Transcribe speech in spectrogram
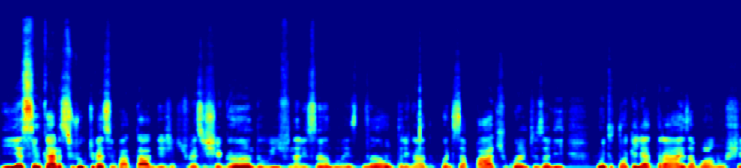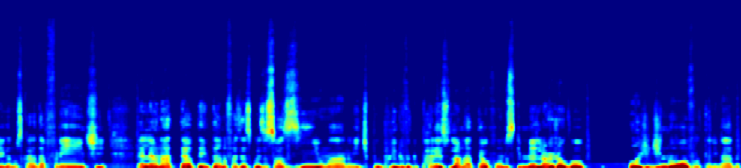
E assim, cara, se o jogo tivesse empatado e a gente tivesse chegando e finalizando, mas não, tá ligado? O Corinthians apático, o ali, muito toque ali atrás, a bola não chega nos caras da frente, é Leonatel tentando fazer as coisas sozinho, mano. E tipo, por incrível que pareça, o Leonatel foi um dos que melhor jogou hoje de novo, tá ligado?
